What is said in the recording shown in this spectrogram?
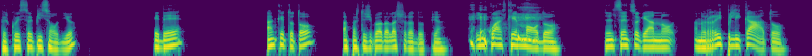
per questo episodio, ed è anche Totò ha partecipato alla show raddoppia in qualche modo, nel senso che hanno, hanno replicato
